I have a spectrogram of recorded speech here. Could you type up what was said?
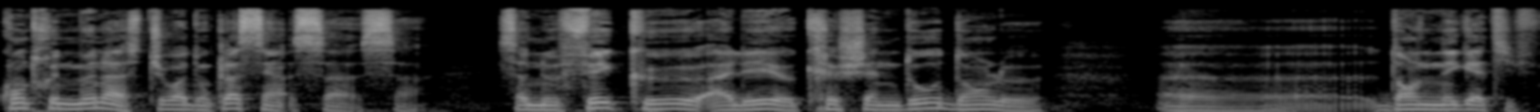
contre une menace, tu vois. Donc là, ça, ne fait que aller euh, crescendo dans le, euh, dans le négatif.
